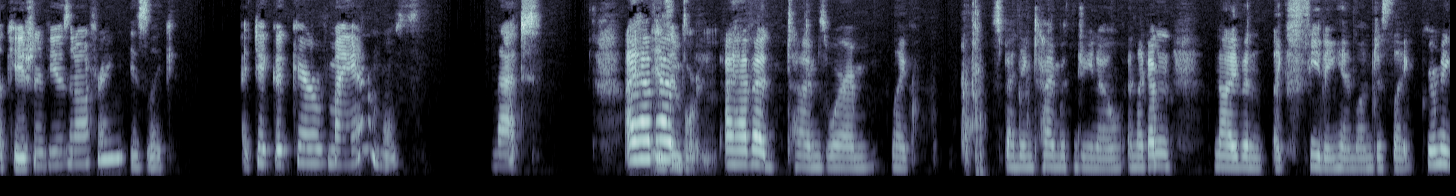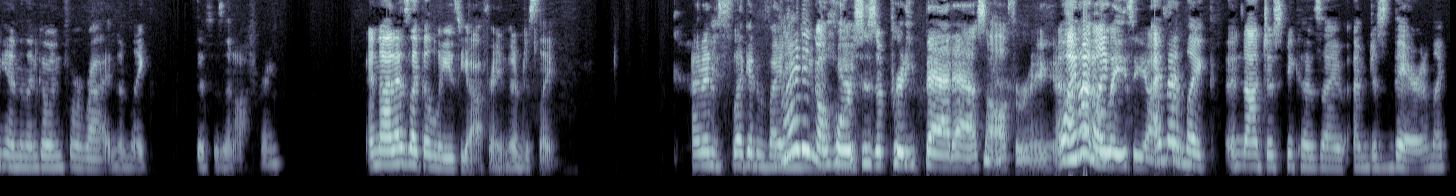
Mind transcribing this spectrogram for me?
occasionally view as an offering is like I take good care of my animals. That I have is had important. I have had times where I'm like spending time with Gino and like I'm not even like feeding him. I'm just like grooming him and then going for a ride and I'm like, this is an offering. And not as like a lazy offering, but I'm just like I'm in, like inviting Riding a me. horse is a pretty badass offering. Well, Well, I not meant, a like- lazy offering. I meant like not just because I I'm just there. I'm like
